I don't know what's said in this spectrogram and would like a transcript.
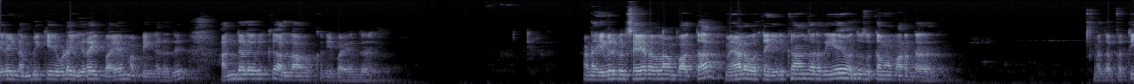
இறை நம்பிக்கையை விட இறை பயம் அப்படிங்கிறது அந்த அல்லாஹுக்கு நீ பயந்து. ஆனால் இவர்கள் செய்கிறதெல்லாம் பார்த்தா மேலே ஒருத்தன் இருக்காங்கிறதையே வந்து சுத்தமாக மறந்துடுறது அதை பற்றி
